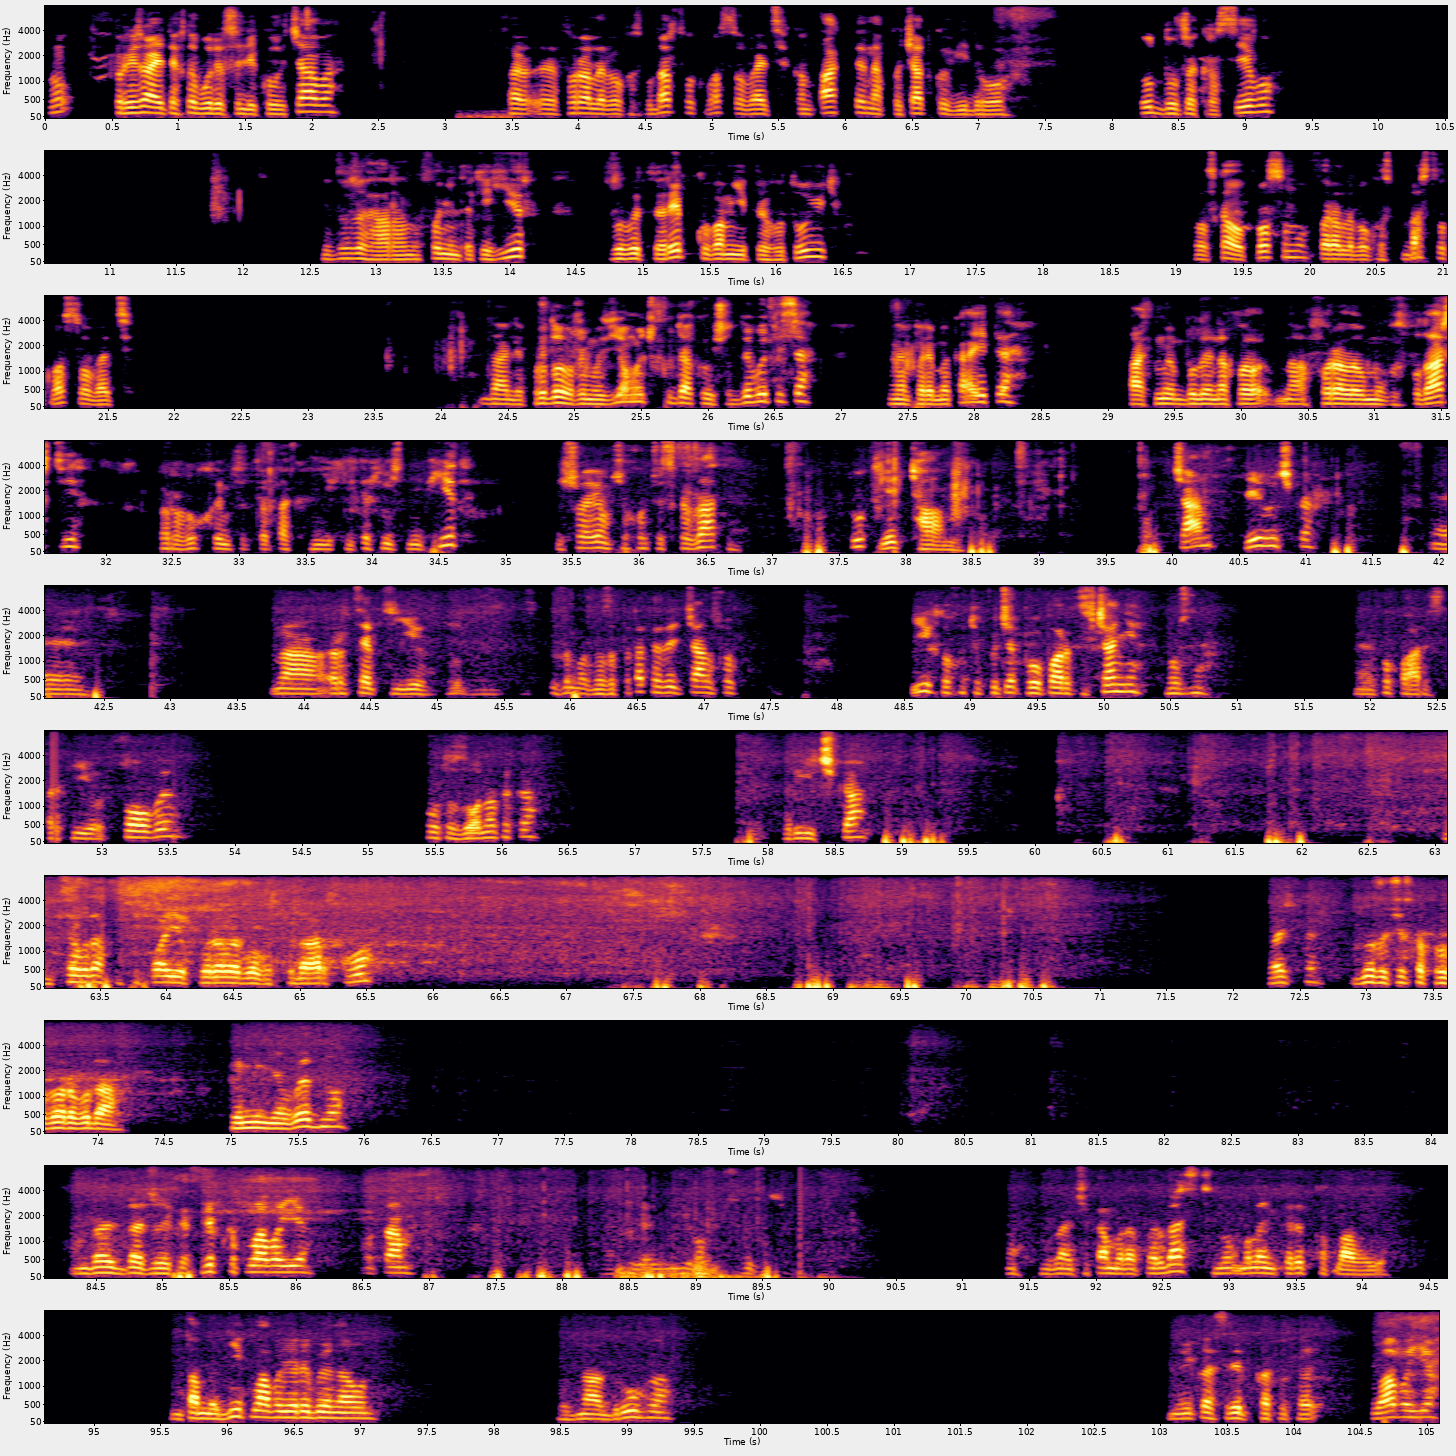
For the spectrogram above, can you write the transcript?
Ну, приїжджайте, хто буде в селі Куличава. Е, Форелеве господарство Квасовець. Контакти на початку відео. Тут дуже красиво. І дуже гарно. На фоні таких гір. Зловити рибку, вам її приготують. Ласкаво просимо Форелеве господарство Квасовець. Далі продовжуємо зйомочку. Дякую, що дивитеся. Не перемикаєте. Так, ми були на форелевому господарстві. Рухаємося, це так їхній технічний вхід. І що я вам ще хочу сказати? Тут є чан. Чан, стрілочка. Е, на рецепції можна запитати де чан, що. І хто хоче попаритися в чані, можна е, попаритися. Такі от сови. Фотозона така. Річка. І Ця вода поступає в форелеве господарство. Бачите? Дуже чиста прозора вода. Каміння видно. Далі, далі якась рибка плаває. Отам. Я її вам швидше. О, Не знаю, чи камера передасть, але маленька рибка плаває. Ну, Там на дні плаває рибина. Вон. Одна, друга. Ну, якась рибка тут плаває.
